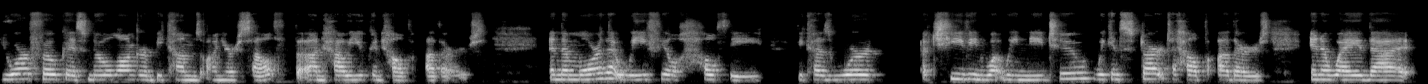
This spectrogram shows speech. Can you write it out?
your focus no longer becomes on yourself, but on how you can help others. And the more that we feel healthy because we're achieving what we need to, we can start to help others in a way that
